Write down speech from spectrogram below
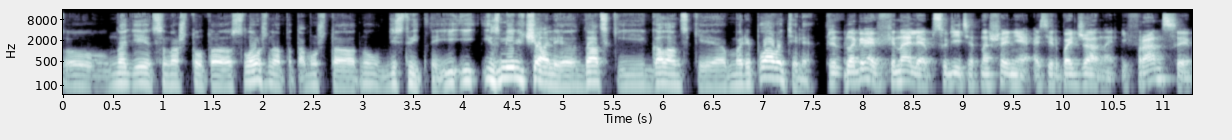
надеяться на что-то сложно, потому что, ну, действительно, и, и измельчали датские и голландские мореплаватели. Предлагаю в финале обсудить отношения Азербайджана и Франции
